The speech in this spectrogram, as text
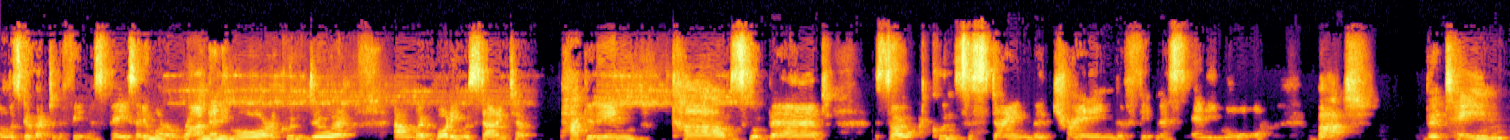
oh, let's go back to the fitness piece. I didn't want to run anymore. I couldn't do it. Um, my body was starting to pack it in. Carbs were bad. So I couldn't sustain the training, the fitness anymore. But the team,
